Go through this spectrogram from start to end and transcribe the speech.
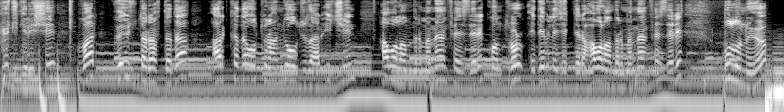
güç girişi var ve üst tarafta da arkada oturan yolcular için havalandırma menfezleri kontrol edebilecekleri havalandırma menfezleri bulunuyor.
